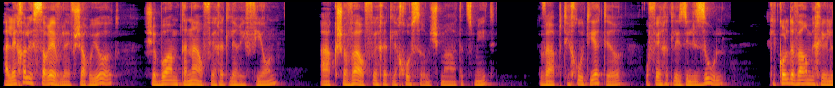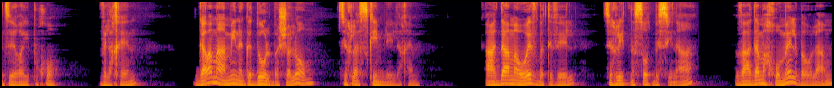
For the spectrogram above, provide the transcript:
עליך לסרב לאפשרויות שבו ההמתנה הופכת לרפיון, ההקשבה הופכת לחוסר משמעת עצמית, והפתיחות יתר הופכת לזלזול, כי כל דבר מכיל את זרע היפוכו. ולכן, גם המאמין הגדול בשלום צריך להסכים להילחם. האדם האוהב בתבל צריך להתנסות בשנאה, והאדם החומל בעולם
